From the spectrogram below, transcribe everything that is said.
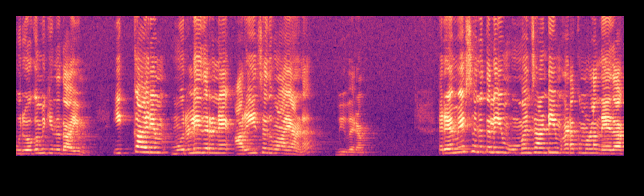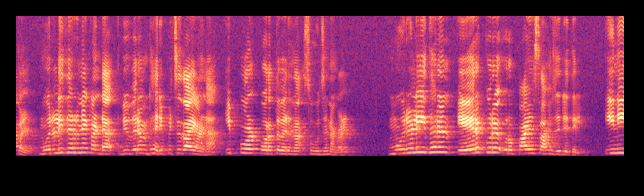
പുരോഗമിക്കുന്നതായും ഇക്കാര്യം മുരളീധരനെ അറിയിച്ചതുമായാണ് വിവരം. രമേശ് ചെന്നിത്തലയും ഉമ്മൻചാണ്ടിയും അടക്കമുള്ള നേതാക്കൾ മുരളീധരനെ കണ്ട് വിവരം ധരിപ്പിച്ചതായാണ് ഇപ്പോൾ പുറത്തുവരുന്ന സൂചനകൾ. മുരളീധരൻ ഏറെക്കുറെ ഉറപ്പായ സാഹചര്യത്തിൽ ഇനി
